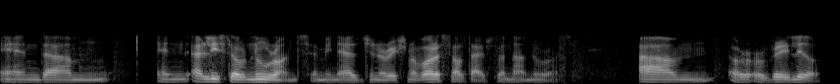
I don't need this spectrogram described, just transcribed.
and um, and at least of neurons. I mean, as generation of other cell types, but not neurons, um, or, or, very little.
